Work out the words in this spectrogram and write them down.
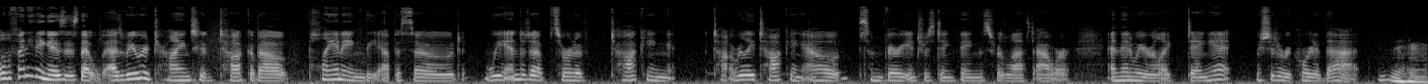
well, the funny thing is, is that as we were trying to talk about planning the episode, we ended up sort of talking, ta- really talking out some very interesting things for the last hour, and then we were like, "Dang it, we should have recorded that." hmm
